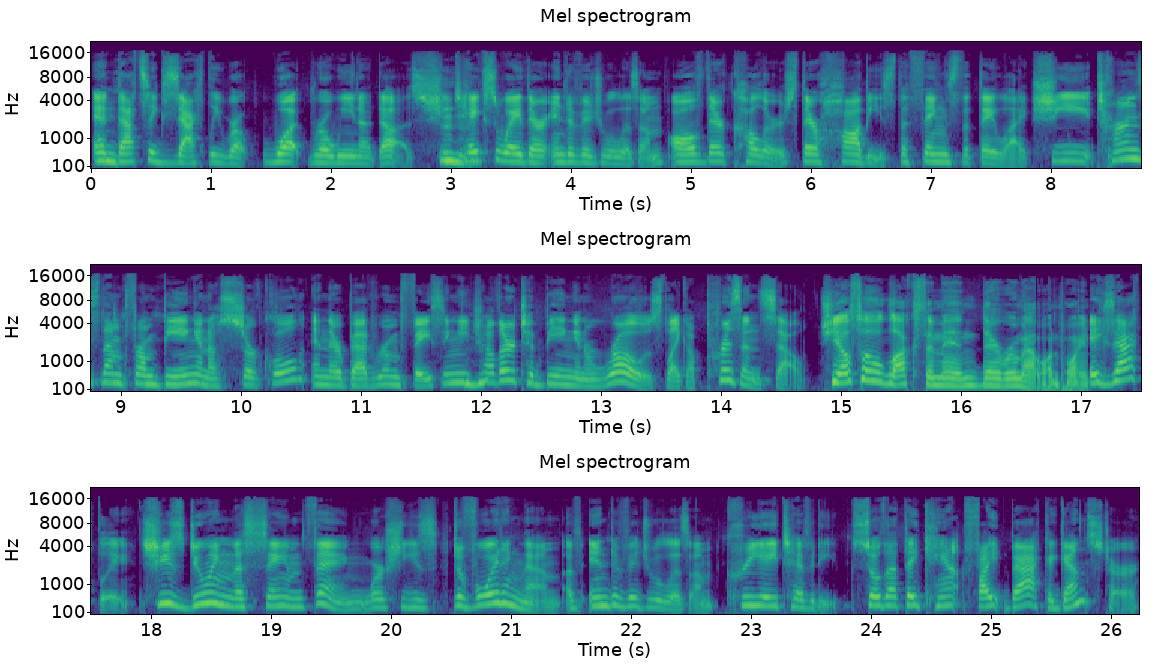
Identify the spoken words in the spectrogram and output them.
And that's exactly ro- what Rowena does. She mm-hmm. takes away their individualism, all of their colors, their hobbies, the things that they like. She turns them from being in a circle in their bedroom facing each mm-hmm. other to being in rows like a prison cell. She also locks them in their room at one point. Exactly. She's doing the same thing where she's devoiding them of individualism, creativity, so that they can't fight back against her.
